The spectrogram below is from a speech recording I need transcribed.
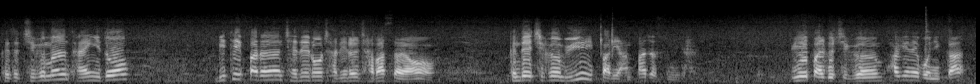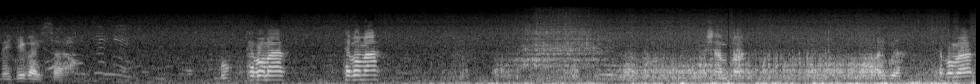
그래서 지금은 다행히도 밑에 이빨은 제대로 자리를 잡았어요. 근데 지금 위에 이빨이 안 빠졌습니다. 위에 이빨도 지금 확인해 보니까 네 개가 있어요. 무, 태범아, 태범아. 다시 한 번. 아이고야. 해보면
